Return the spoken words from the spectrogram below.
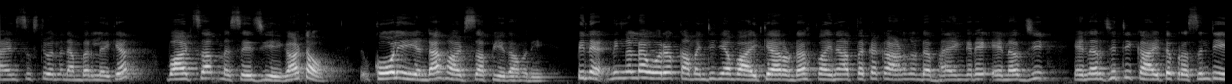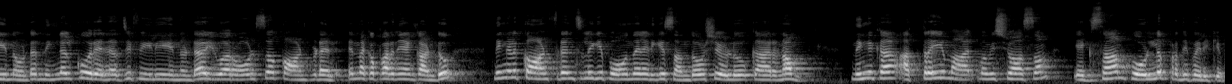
nine six two എന്ന നമ്പറിലേക്ക് വാട്സാപ്പ് മെസ്സേജ് ചെയ്യുക കേട്ടോ. കോൾ ചെയ്യേണ്ട വാട്സാപ്പ് ചെയ്താൽ മതി. പിന്നെ നിങ്ങളുടെ ഓരോ കമന്റ് ഞാൻ വായിക്കാറുണ്ട്. അപ്പോൾ അതിനകത്തൊക്കെ കാണുന്നുണ്ട് ഭയങ്കര എനർജി എനർജറ്റിക് ആയിട്ട് പ്രസന്റ് ചെയ്യുന്നുണ്ട്. നിങ്ങൾക്കും ഒരു എനർജി ഫീൽ ചെയ്യുന്നുണ്ട്. യു ആർ ഓൾസോ കോൺഫിഡന്റ് എന്നൊക്കെ പറഞ്ഞ് ഞാൻ കണ്ടു. നിങ്ങൾ കോൺഫിഡൻസിലേക്ക് പോകുന്നതിൽ എനിക്ക് സന്തോഷമേ ഉള്ളൂ. കാരണം നിങ്ങൾക്ക് അത്രയും ആത്മവിശ്വാസം എക്സാം ഹോളിൽ പ്രതിഫലിക്കും.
